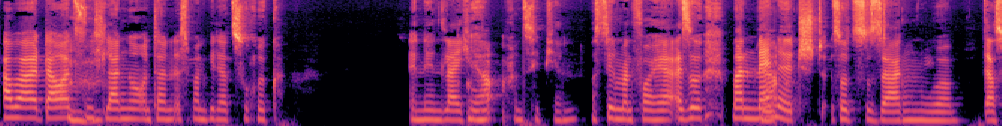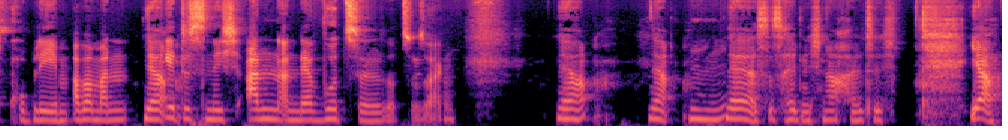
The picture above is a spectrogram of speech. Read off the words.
aber dauert es mhm. nicht lange und dann ist man wieder zurück in den gleichen ja. Prinzipien, aus denen man vorher, also man managt ja. sozusagen nur das Problem, aber man ja. geht es nicht an, an der Wurzel sozusagen. Ja, ja. Mhm. Ja, es ist halt nicht nachhaltig. Ja,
